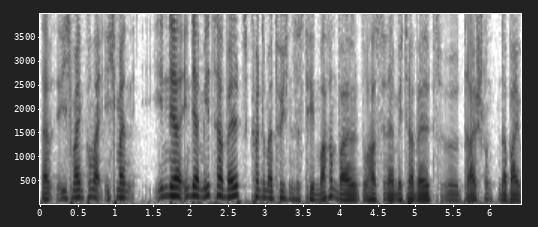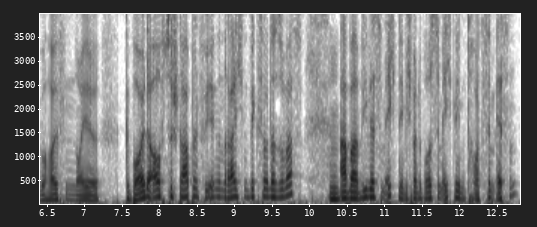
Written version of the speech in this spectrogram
Da, ich meine, guck mal, ich meine, in der, in der Meta-Welt könnte man natürlich ein System machen, weil du hast in der Meta-Welt äh, drei Stunden dabei geholfen, neue Gebäude aufzustapeln für irgendeinen reichen Wichser oder sowas. Hm. Aber wie wäre es im echten Leben? Ich meine, du brauchst im echten Leben trotzdem Essen.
